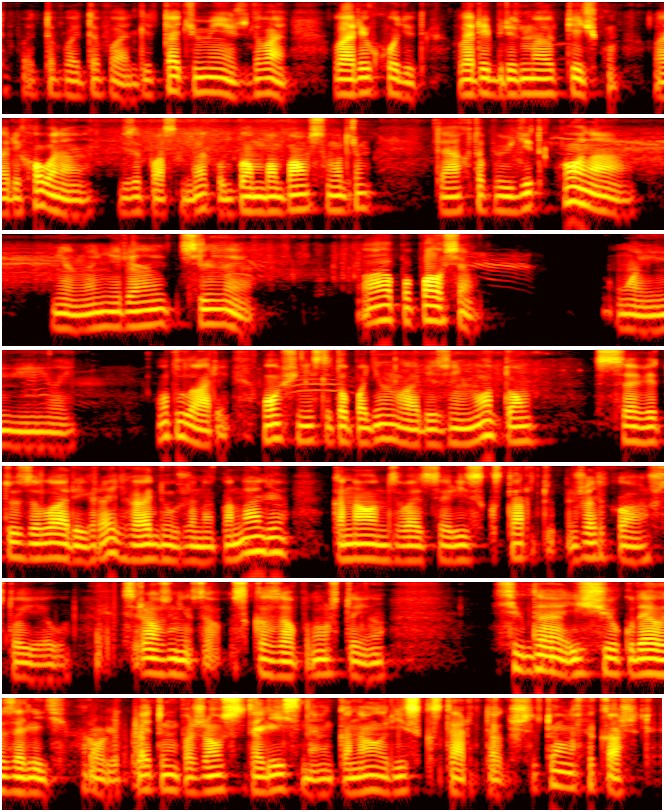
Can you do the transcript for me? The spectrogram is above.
Давай давай давай. Летать умеешь. Давай. Ларри уходит. Ларри берет мою аптечку. Ларри хована. Безопасно да? Бам бам бам смотрим. Так кто победит? Она не ну они реально сильные. А попался. Ой ой ой вот ларри. В общем если топ-1 ларри займет то советую за Ларри играть гайды уже на канале. Канал называется риск старт жалько что я его сразу не сказал потому что я всегда ищу куда его залить ролик. Поэтому пожалуйста залезь на канал риск старт так что-то он фкашит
